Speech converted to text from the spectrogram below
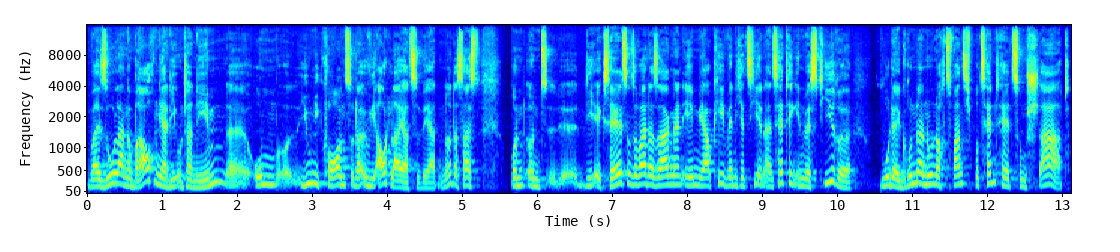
weil so lange brauchen ja die Unternehmen, äh, um Unicorns oder irgendwie Outlier zu werden. Ne? Das heißt, und, und äh, die Excels und so weiter sagen dann eben, ja, okay, wenn ich jetzt hier in ein Setting investiere, wo der Gründer nur noch 20 Prozent hält zum Start,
